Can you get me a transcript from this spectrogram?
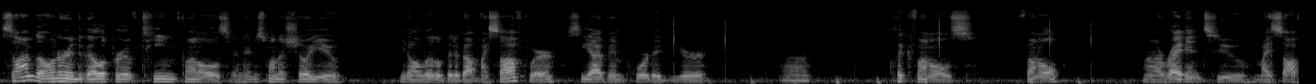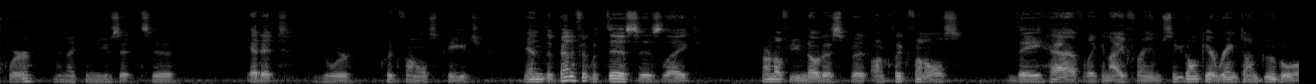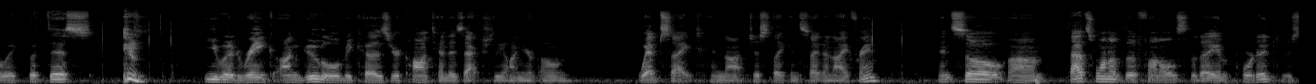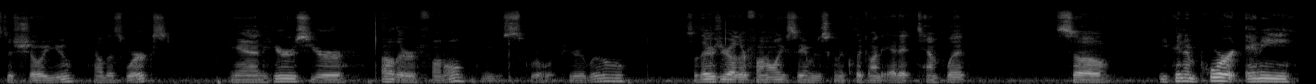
So I'm the owner and developer of Team Funnels, and I just want to show you, you know, a little bit about my software. See, I've imported your uh, ClickFunnels funnel uh, right into my software, and I can use it to edit your ClickFunnels page. And the benefit with this is like, I don't know if you noticed, but on ClickFunnels, they have like an iframe, so you don't get ranked on Google. Like with this, you would rank on Google because your content is actually on your own website and not just like inside an iframe. And so um, that's one of the funnels that I imported just to show you how this works. And here's your other funnel. Let me just scroll up here a little. So there's your other funnel. You see I'm just going to click on edit template. So you can import any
